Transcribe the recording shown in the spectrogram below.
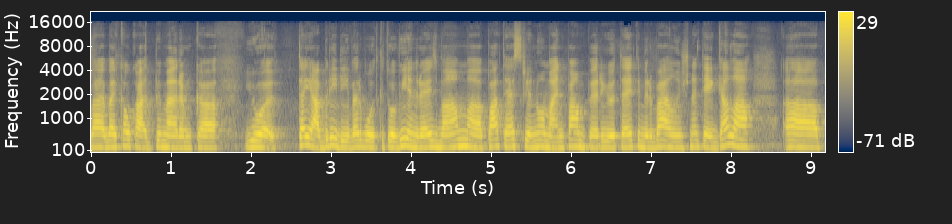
Vai, vai kaut kāda, piemēram, ka, jo tajā brīdī varbūt to vienu reizi mamma pati aizskrien nomaina pamperi, jo tētim ir bail, viņš netiek galā. Uh,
